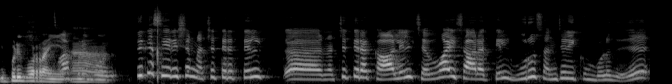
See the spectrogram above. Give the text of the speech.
இப்படி போடுறாங்க. மிருகசீரிஷம் நட்சத்திரத்தில் நட்சத்திர காலில் செவ்வாய் சாரத்தில் குரு சஞ்சரிக்கும் பொழுது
